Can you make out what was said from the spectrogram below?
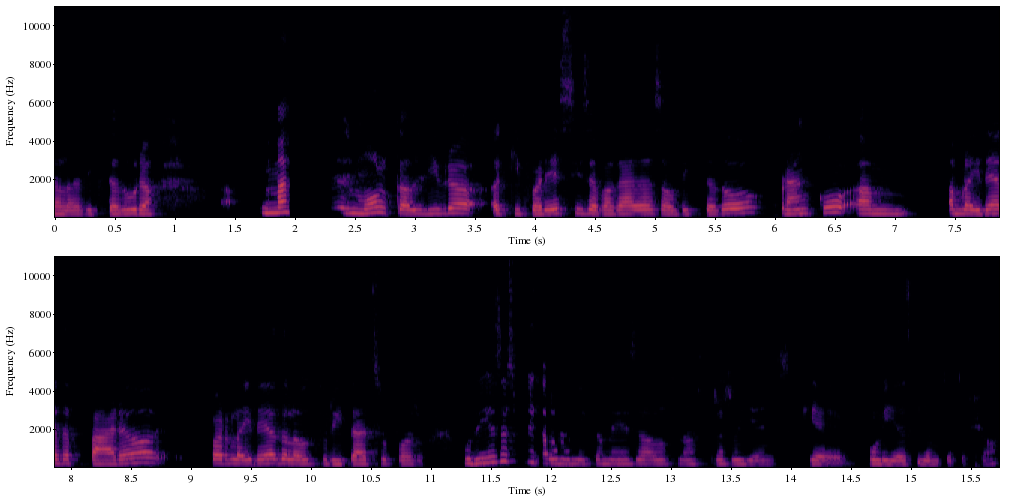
de la dictadura, m'ha és molt que el llibre equiparessis a vegades el dictador, Franco, amb, amb la idea de pare, per la idea de l'autoritat, suposo. Podries explicar una mica més als nostres oients què volies dir amb tot això?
